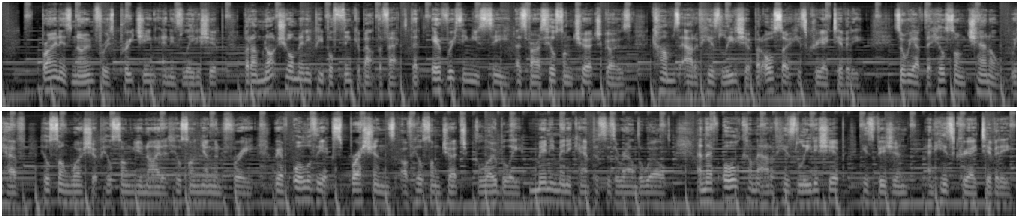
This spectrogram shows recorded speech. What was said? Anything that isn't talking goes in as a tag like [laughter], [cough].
Brian is known for his preaching and his leadership, but I'm not sure many people think about the fact that everything you see as far as Hillsong Church goes comes out of his leadership, but also his creativity. So we have the Hillsong channel, we have Hillsong Worship, Hillsong United, Hillsong Young and Free. We have all of the expressions of Hillsong Church globally, many, many campuses around the world. And they've all come out of his leadership, his vision, and his creativity.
